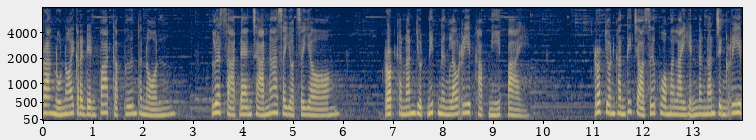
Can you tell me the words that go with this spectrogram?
ร่างหนูน้อยกระเด็นฟาดกับพื้นถนน เลือดสาดแดงฉานหน้าสยดสยอง รถคันนั้นหยุดนิดนึงแล้วรีบขับหนีไป รถยนต์คันที่จอดซื้อพวงมาลัยเห็นดังนั้นจึงรีบ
